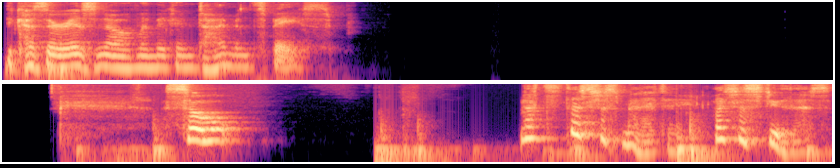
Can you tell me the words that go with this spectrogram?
because there is no limit in time and space. So let's let's just meditate. Let's just do this.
